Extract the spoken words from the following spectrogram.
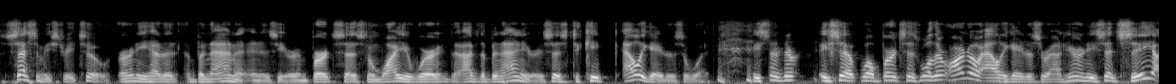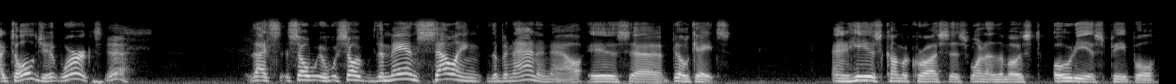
Sesame Street too. Ernie had a, a, banana in his ear, and Bert says to him, "Why are you wearing? I have the banana ear." He says, "To keep alligators away." he said, "There." He said, "Well," Bert says, "Well, there are no alligators around here," and he said, "See, I told you, it worked." Yeah. That's so. So the man selling the banana now is uh, Bill Gates and he has come across as one of the most odious people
